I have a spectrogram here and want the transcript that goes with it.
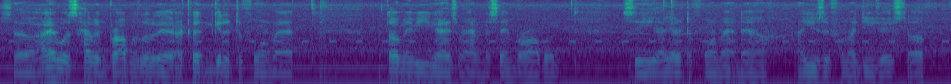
So I was having problems with it. I couldn't get it to format. I thought maybe you guys were having the same problem. See, I got it to format now. I use it for my DJ stuff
